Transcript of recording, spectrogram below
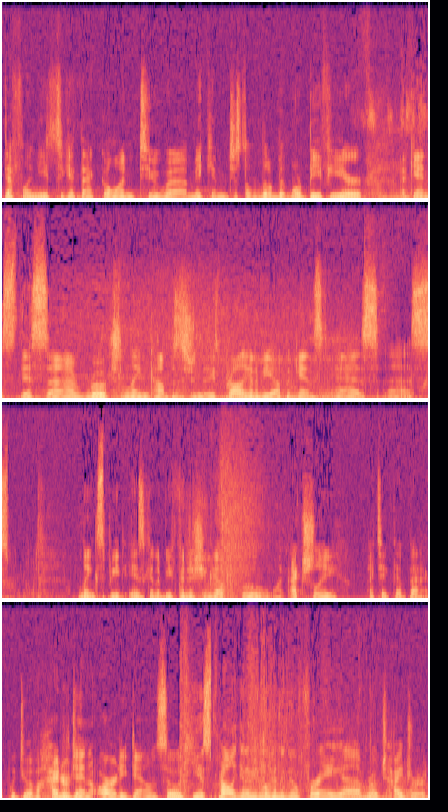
definitely needs to get that going to uh, make him just a little bit more beefier against this uh, Roach Ling composition that he's probably going to be up against as uh, Ling Speed is going to be finishing up. Ooh, actually, I take that back. We do have a Hydra Den already down, so he is probably going to be looking to go for a uh, Roach Hydra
